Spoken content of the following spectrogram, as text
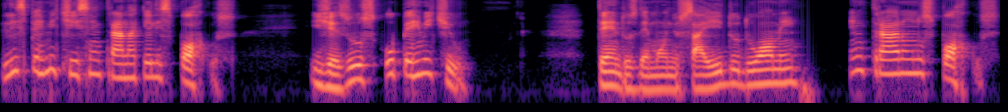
lhes permitisse entrar naqueles porcos, e Jesus o permitiu. Tendo os demônios saído do homem, entraram nos porcos,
